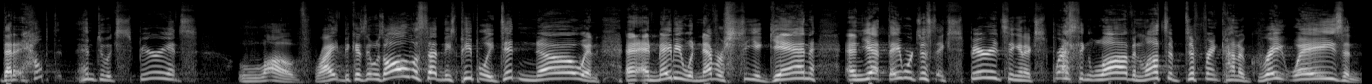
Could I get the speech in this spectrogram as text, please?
that it helped him to experience love, right? Because it was all of a sudden these people he didn't know and, and, and, maybe would never see again, and yet they were just experiencing and expressing love in lots of different kind of great ways. And,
